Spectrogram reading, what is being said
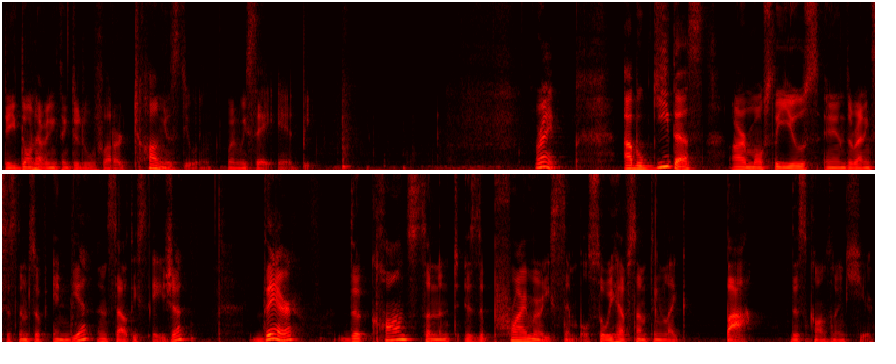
They don't have anything to do with what our tongue is doing when we say A and B. All right. Abugidas are mostly used in the writing systems of India and Southeast Asia. There, the consonant is the primary symbol. So we have something like ba, this consonant here.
